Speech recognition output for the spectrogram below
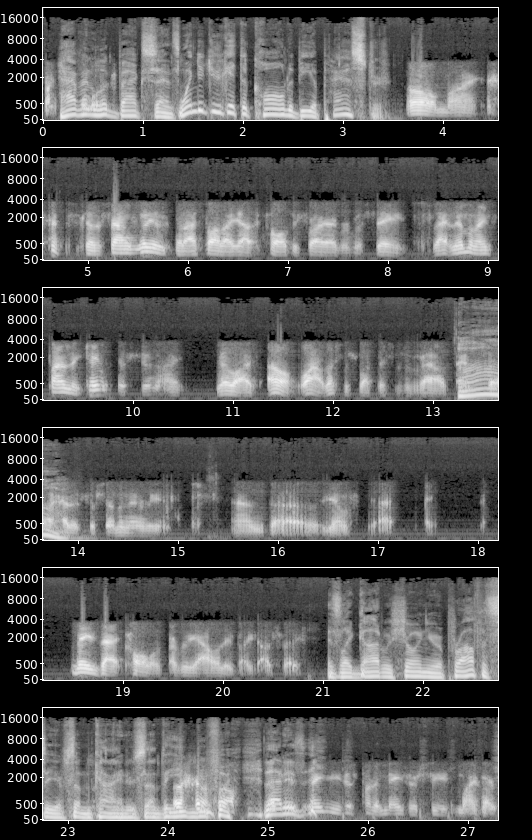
Thank the Haven't looked back since. When did you get the call to be a pastor? Oh my! it's going to sound weird, but I thought I got a call before I ever was saved. And then when I finally came to Christian, I realized, oh wow, this is what this is about. And so Ah. I headed for seminary, and uh, you know, I made that call a reality by God's grace. It's like God was showing you a prophecy of some kind or something. Well, that is, maybe you just put a major seed in my heart.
